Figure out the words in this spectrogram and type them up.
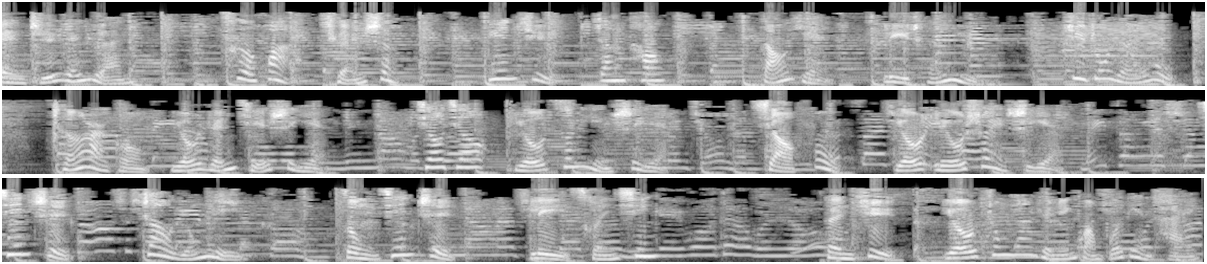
演职人员：策划全胜，编剧张涛，导演李晨宇。剧中人物：陈二拱由任杰饰演，娇娇由曾颖饰演，小付由刘帅饰演。监制：赵永礼，总监制：李存兴。本剧由中央人民广播电台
